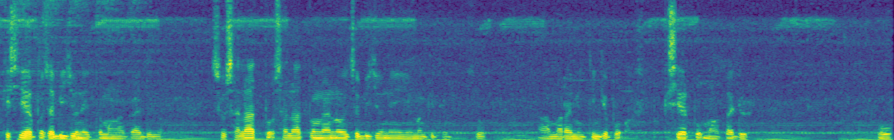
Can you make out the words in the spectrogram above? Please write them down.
pakishare po sa video na ito mga kadol so sa lahat po sa lahat pong nanood sa video na yung magiting so ah, maraming thank you po. Pakishare po mga kadol oh,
